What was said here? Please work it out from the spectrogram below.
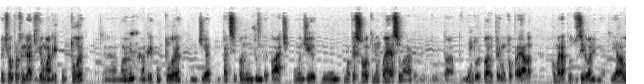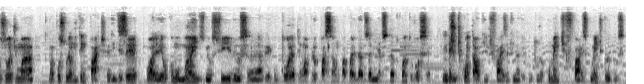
eu tive a oportunidade de ver uma agricultora, eh, uma, uhum. uma agricultora, um dia participando de um debate, onde um, uma pessoa que não conhece o agro, do, do, da, do mundo urbano, perguntou para ela como era produzido o alimento. E ela usou de uma uma postura muito empática de dizer, olha, eu como mãe dos meus filhos, uh, agricultora, tenho uma preocupação com a qualidade dos alimentos tanto quanto você. Uhum. Deixa eu te contar o que a gente faz aqui na agricultura, como a gente faz, como a gente produz.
